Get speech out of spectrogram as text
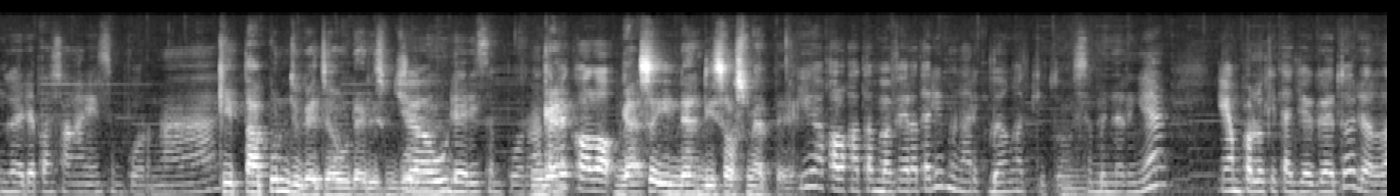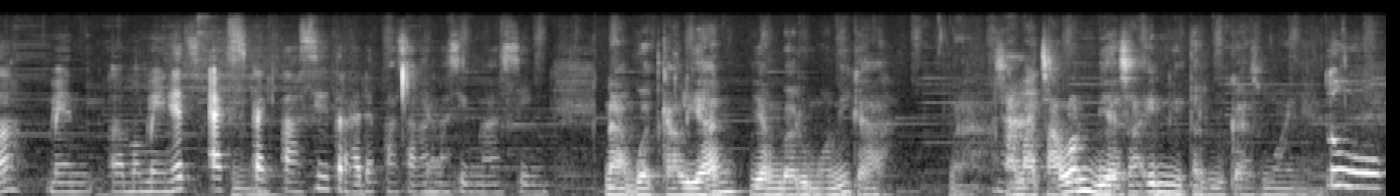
nggak ada pasangan yang sempurna, Kita pun juga jauh dari sempurna. jauh dari sempurna. Tapi Nggak, kalau nggak seindah di sosmed ya. Iya, kalau kata Mbak Vera tadi menarik banget gitu. Hmm. Sebenarnya yang perlu kita jaga itu adalah man- eh, memanage Hmm. ekspektasi terhadap pasangan Ya. masing-masing. Nah, buat kalian yang baru mau nikah, nah, sama calon biasain nih terbuka semuanya. Tuh,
